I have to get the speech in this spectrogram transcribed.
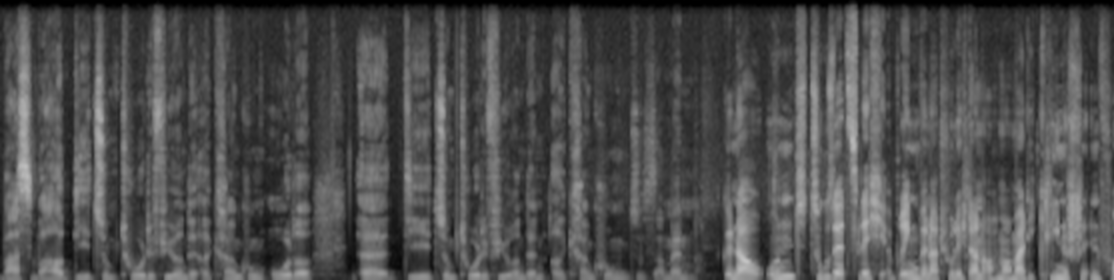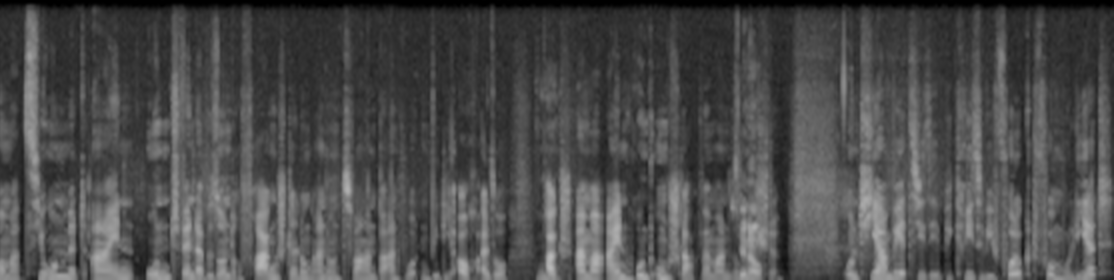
Was war die zum Tode führende Erkrankung oder äh, die zum Tode führenden Erkrankungen zusammen? Genau, und zusätzlich bringen wir natürlich dann auch nochmal die klinischen Informationen mit ein und wenn da besondere Fragestellungen an uns waren, beantworten wir die auch. Also praktisch einmal einen Rundumschlag, wenn man so Genau. möchte. Und hier haben wir jetzt diese Epikrise wie folgt formuliert.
